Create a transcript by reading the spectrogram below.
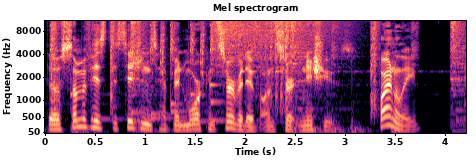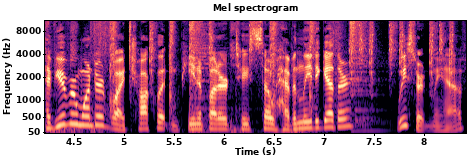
though some of his decisions have been more conservative on certain issues. Finally, have you ever wondered why chocolate and peanut butter taste so heavenly together? We certainly have,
